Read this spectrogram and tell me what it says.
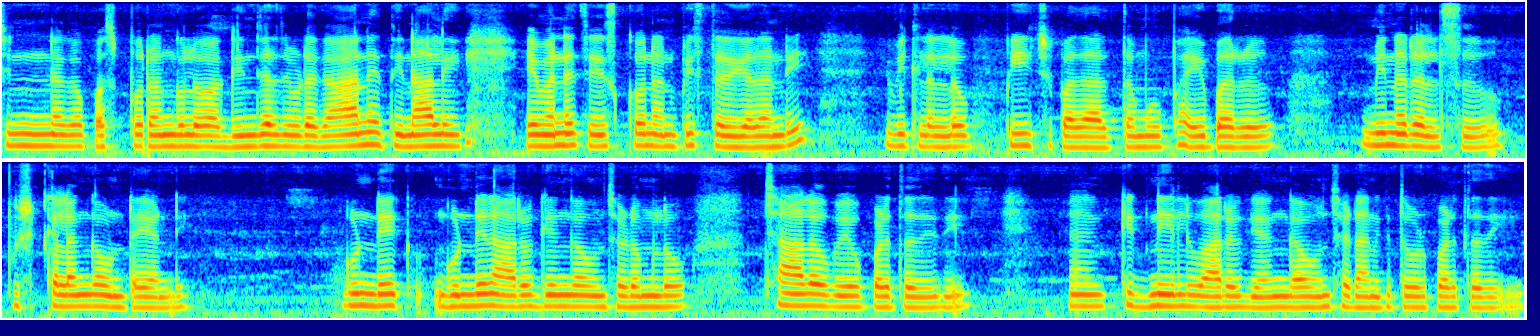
చిన్నగా పసుపు రంగులో ఆ గింజలు చూడగానే తినాలి. ఏమైనా చేసుకొని అనిపిస్తుంది కదండి. వీటిలలో పీచు పదార్థము ఫైబర్ మినరల్స్ పుష్కలంగా ఉంటాయండి. గుండె గుండెని ఆరోగ్యంగా ఉంచడంలో చాలా ఉపయోగపడుతుంది ఇది. కిడ్నీలు ఆరోగ్యంగా ఉంచడానికి తోడ్పడుతుంది.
